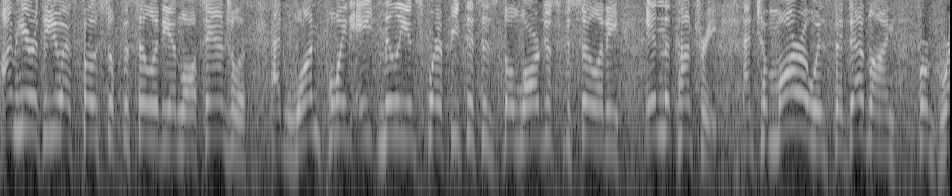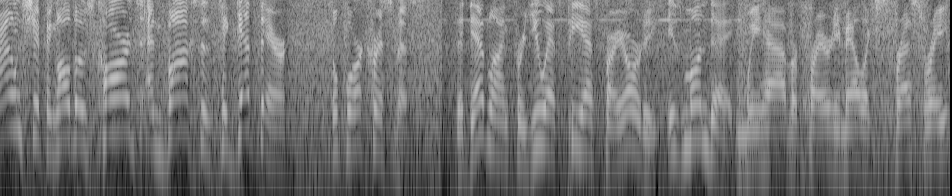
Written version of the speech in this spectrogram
I'm here at the U.S. Postal Facility in Los Angeles at 1.8 million square feet. This is the largest facility in the country. And tomorrow is the deadline for ground shipping all those cards and boxes to get there before Christmas. The deadline for USPS Priority is Monday. We have a Priority Mail Express rate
